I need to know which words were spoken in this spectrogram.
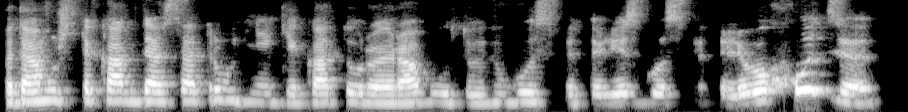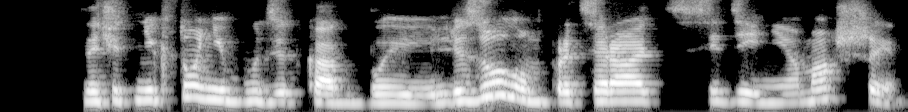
Потому что когда сотрудники, которые работают в госпитале, из госпиталя выходят, значит, никто не будет как бы лизолом протирать сиденье машин.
